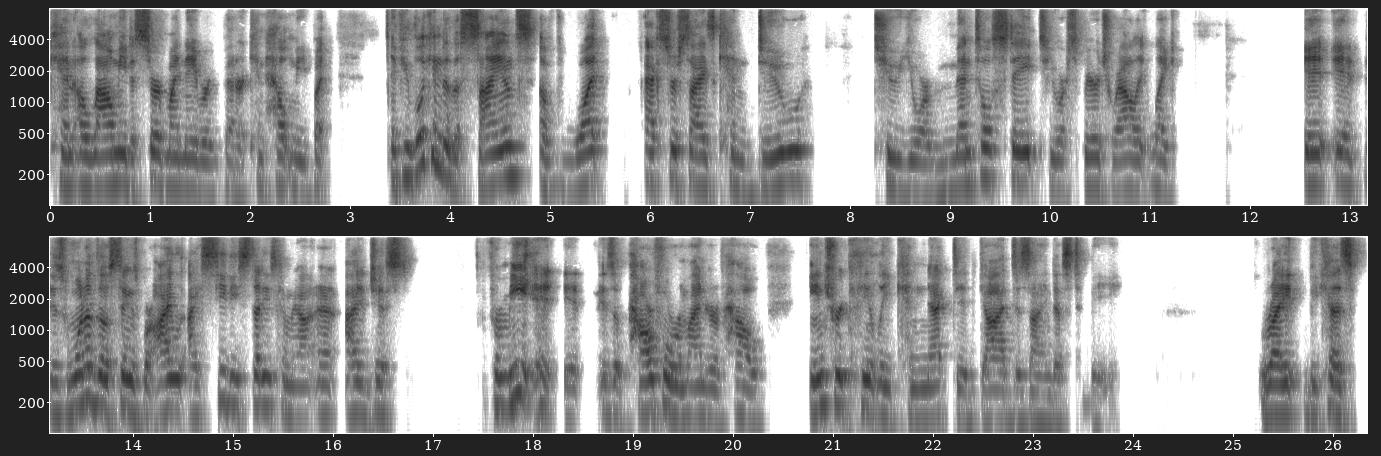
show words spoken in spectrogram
can allow me to serve my neighbor better, can help me. But if you look into the science of what exercise can do to your mental state, to your spirituality, like it, it is one of those things where I, I see these studies coming out and I just, for me, it, it is a powerful reminder of how intricately connected God designed us to be. Right? Because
